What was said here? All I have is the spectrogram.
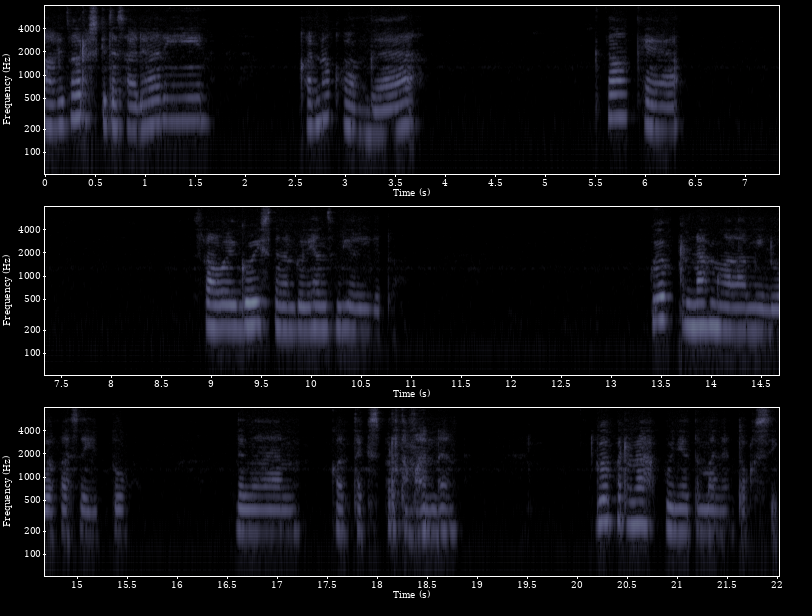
hal itu harus kita sadarin. Karena kalau enggak kita kayak selalu egois dengan pilihan sendiri gitu gue pernah mengalami dua fase itu dengan konteks pertemanan. Gue pernah punya teman yang toksik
